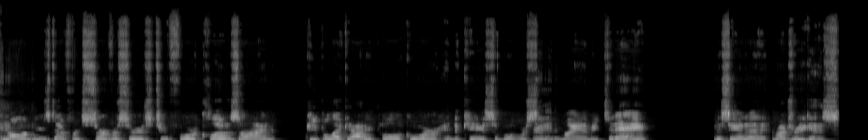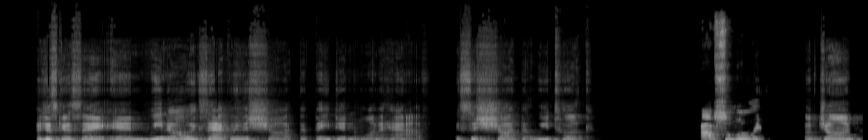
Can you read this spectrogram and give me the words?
and all of these different servicers to foreclose on people like Addie Polk, or in the case of what we're seeing right. in Miami today, this Anna Rodriguez. I was just going to say, and we know exactly the shot that they didn't want to have. It's the shot that we took. Absolutely. Of John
